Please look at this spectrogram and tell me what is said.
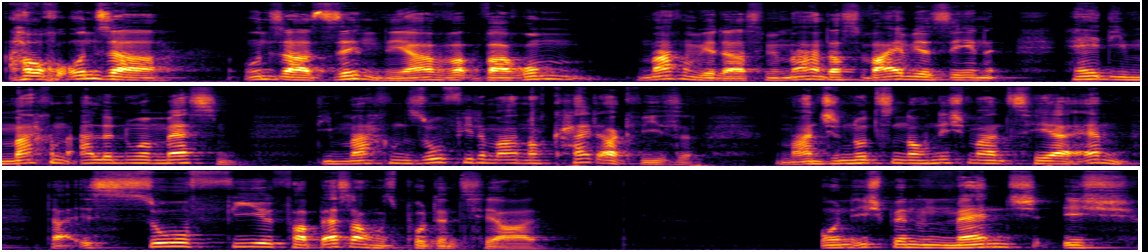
auch unser, unser Sinn, ja. warum machen wir das? Wir machen das, weil wir sehen, hey, die machen alle nur Messen. Die machen so viele Mal noch Kaltakquise. Manche nutzen noch nicht mal ein CRM. Da ist so viel Verbesserungspotenzial. Und ich bin ein Mensch, ich,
